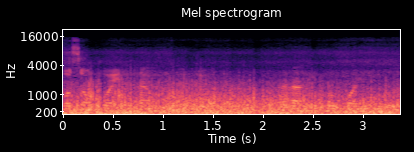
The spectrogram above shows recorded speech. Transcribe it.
0.67 Sekarang 5.2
